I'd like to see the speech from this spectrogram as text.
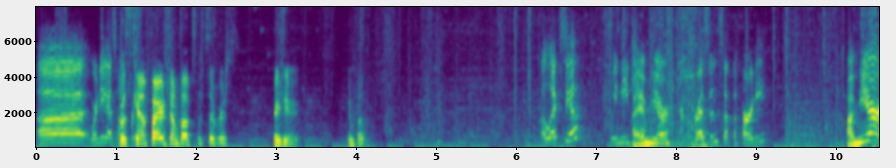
yes. Uh, where do you guys want? Let's to go? campfire. Jump up, Sivers. Right here. Jump up. Alexia, we need I you. am here. Your presence at the party. I'm here.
